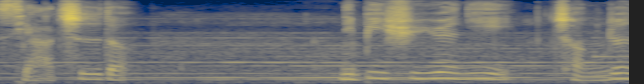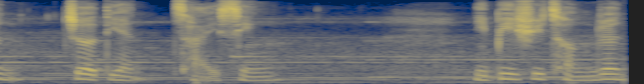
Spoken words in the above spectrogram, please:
瑕疵的。你必须愿意承认这点才行。你必须承认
